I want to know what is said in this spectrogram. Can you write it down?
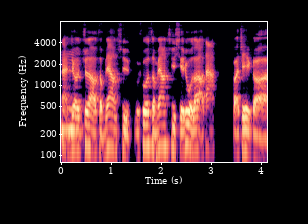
那你就知道怎么样去，比如说怎么样去协助我的老大把这个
